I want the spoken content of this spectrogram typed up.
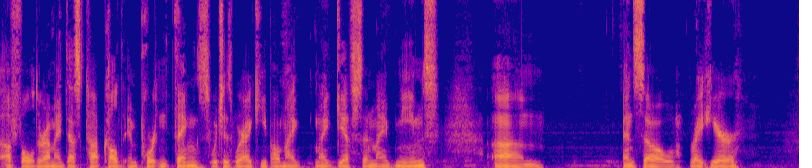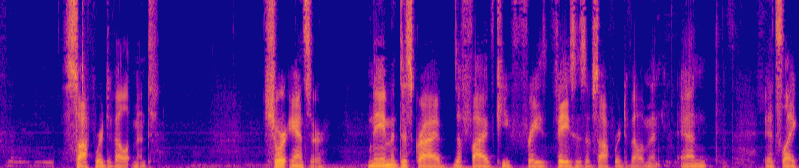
a folder on my desktop called important things, which is where I keep all my my gifs and my memes. Um, and so right here, software development. Short answer: Name and describe the five key phrase, phases of software development, and it's like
